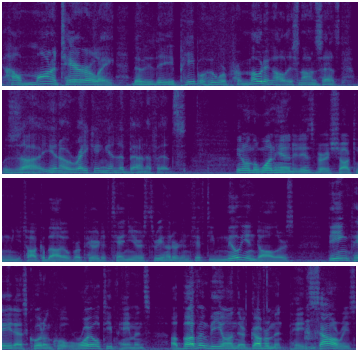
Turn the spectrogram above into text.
how monetarily the, the people who were promoting all this nonsense was, uh, you know, raking in the benefits. You know, on the one hand, it is very shocking when you talk about over a period of 10 years, $350 million being paid as quote unquote royalty payments above and beyond their government paid salaries.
